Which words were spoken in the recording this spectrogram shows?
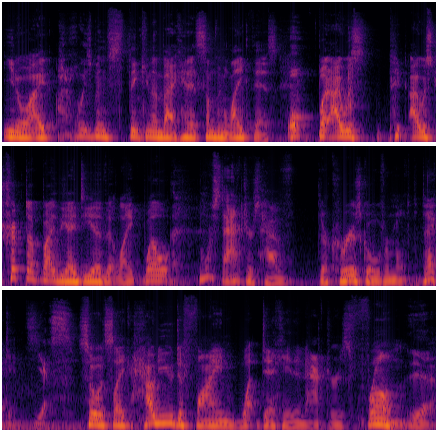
you know I'd, I'd always been thinking in the back head it's something like this Well- but i was i was tripped up by the idea that like well most actors have their careers go over multiple decades Yes. so it's like how do you define what decade an actor is from Yeah.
